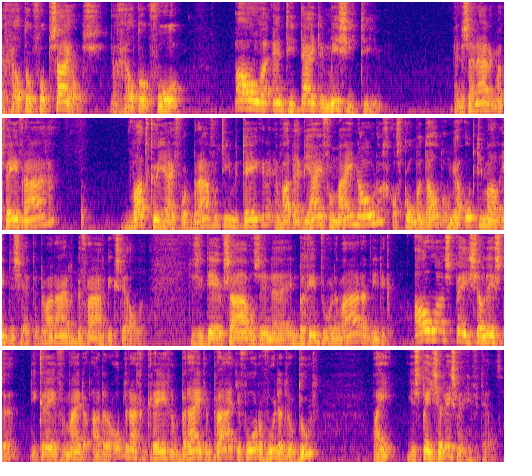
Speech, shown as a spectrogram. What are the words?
Dat geldt ook voor PSYOPS. Dat geldt ook voor alle entiteiten, missieteam. En er zijn eigenlijk maar twee vragen. Wat kun jij voor het Bravo-team betekenen? En wat heb jij voor mij nodig als commandant om jou optimaal in te zetten? Dat waren eigenlijk de vragen die ik stelde. Dus ik deed ook s'avonds in, uh, in het begin toen we er waren, liet ik alle specialisten, die kregen van mij, hadden de opdracht gekregen, bereid een praatje voor, of hoe je dat ook doet, waar je je specialisme in vertelt.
